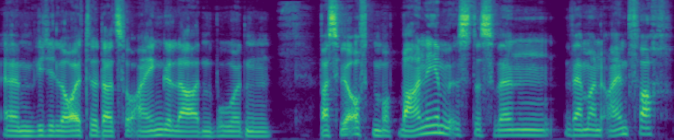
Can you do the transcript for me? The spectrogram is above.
ähm, wie die Leute dazu eingeladen wurden. Was wir oft wahrnehmen, ist, dass wenn, wenn man einfach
